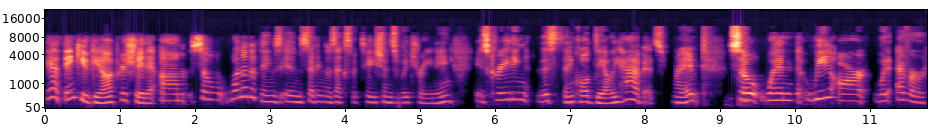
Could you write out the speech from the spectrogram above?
yeah, thank you, Gaelle. I appreciate it. Um, so one of the things in setting those expectations with training is creating this thing called daily habits, right? Mm-hmm. So when we are whatever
